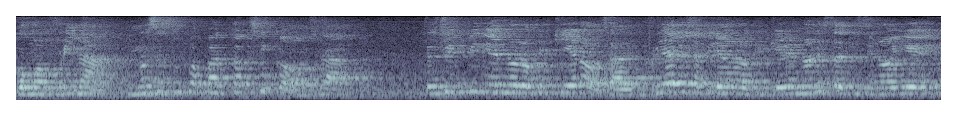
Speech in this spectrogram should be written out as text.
como Frida, no seas un papá tóxico, o sea, te estoy pidiendo lo que quiero, o sea, Frida le está pidiendo lo que quiere, no le estás diciendo, oye,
